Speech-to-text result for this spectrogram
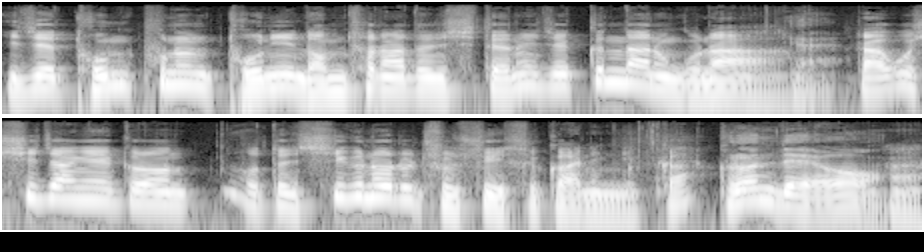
이제 돈 푸는 돈이 넘쳐나던 시대는 이제 끝나는구나라고 네. 시장에 그런 어떤 시그널을 줄 수 있을 거 아닙니까? 그런데요. 네.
